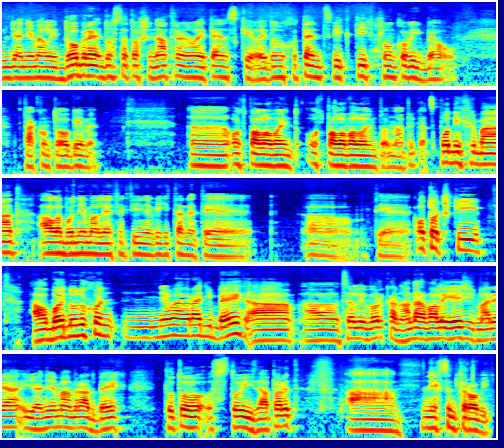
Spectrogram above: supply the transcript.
ľudia nemali dobre, dostatočne natrenovaný ten skill, jednoducho ten cvik tých člnkových behov v takomto objeme. Uh, odpalovalo, odpalovalo im to napríklad spodný chrbát, alebo nemali efektívne vychytané tie, uh, tie otočky, alebo jednoducho nemajú radi beh a, a celý workout nadávali, Ježiš Maria, ja nemám rád beh, toto stojí za prd a nechcem to robiť.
